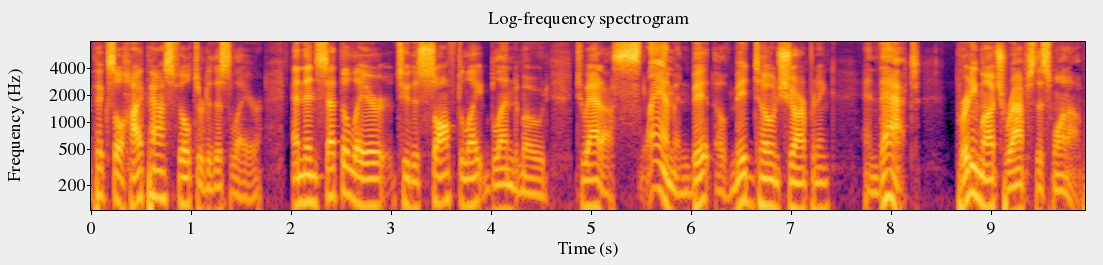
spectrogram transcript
pixel high pass filter to this layer, and then set the layer to the Soft Light Blend mode to add a slamming bit of mid-tone sharpening, and that pretty much wraps this one up.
